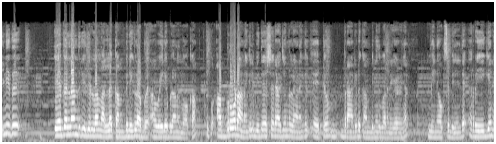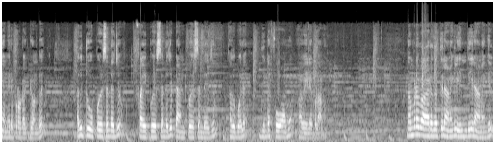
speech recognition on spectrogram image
ഇനി ഇത് ഏതെല്ലാം രീതിയിലുള്ള നല്ല കമ്പനികൾ അവൈലബിൾ ആണെന്ന് നോക്കാം. ഇപ്പോൾ അബ്രോഡ് ആണെങ്കിൽ വിദേശ രാജ്യങ്ങളിലാണെങ്കിൽ ഏറ്റവും ബ്രാൻഡഡ് കമ്പനി എന്ന് പറഞ്ഞു കഴിഞ്ഞാൽ മിനോക്സിഡിലിന്റെ റീഗൻ എന്നൊരു പ്രോഡക്റ്റ് ഉണ്ട്. അത് ടു പേഴ്സന്റേജും ഫൈവ് പേഴ്സന്റേജ് ടെൻ പേഴ്സന്റേജും അതുപോലെ ഇതിന്റെ ഫോമും അവൈലബിൾ ആണ്. നമ്മുടെ ഭാരതത്തിലാണെങ്കിൽ ഇന്ത്യയിലാണെങ്കിൽ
